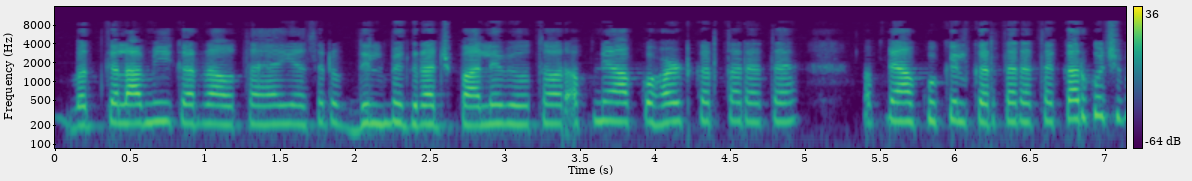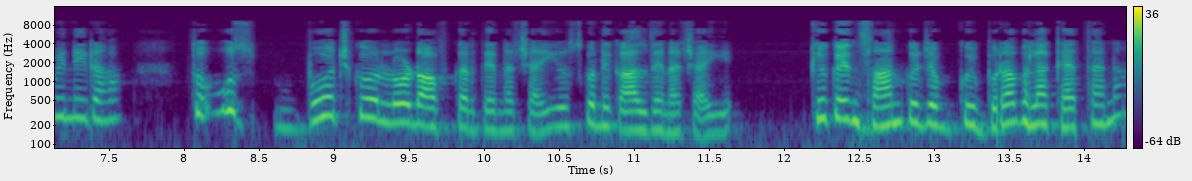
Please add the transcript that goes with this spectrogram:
بد کلامی کر رہا ہوتا ہے یا صرف دل میں گرج پالے ہوئے ہوتا ہے اور اپنے آپ کو ہرٹ کرتا رہتا ہے، اپنے آپ کو کل کرتا رہتا ہے، کر کچھ بھی نہیں رہا۔ تو اس بوجھ کو لوڈ آف کر دینا چاہیے، اس کو نکال دینا چاہیے۔ کیونکہ انسان کو جب کوئی برا بھلا کہتا ہے نا،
